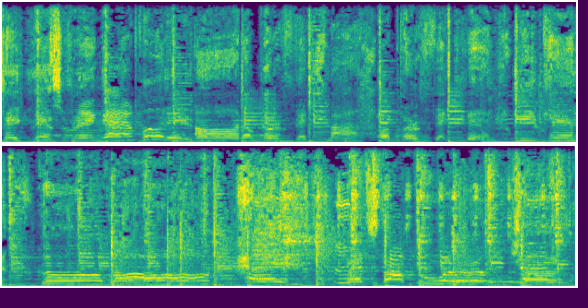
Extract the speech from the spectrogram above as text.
Take this ring and put it on a perfect smile, a perfect fit. We can go wrong. Hey, let's stop the world. Just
